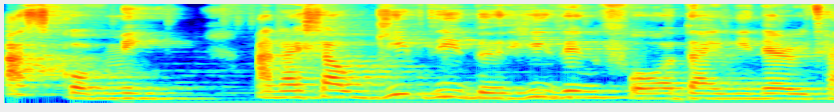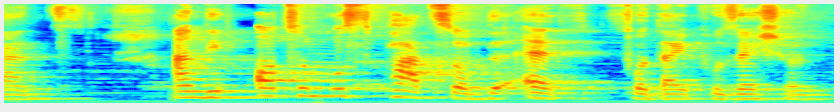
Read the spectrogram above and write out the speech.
Ask of me, and I shall give thee the heathen for thine inheritance, and the uttermost parts of the earth for thy possession.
